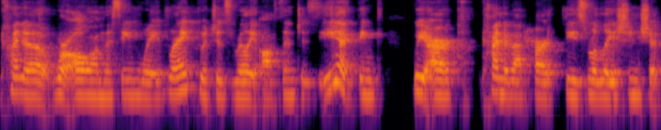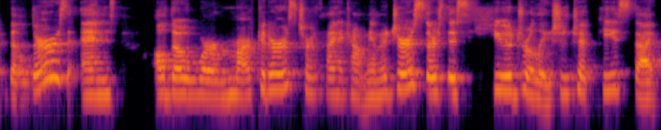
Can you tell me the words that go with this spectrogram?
kind of we're all on the same wavelength, which is really awesome to see. I think we are kind of at heart these relationship builders. And although we're marketers to client account managers, there's this huge relationship piece that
